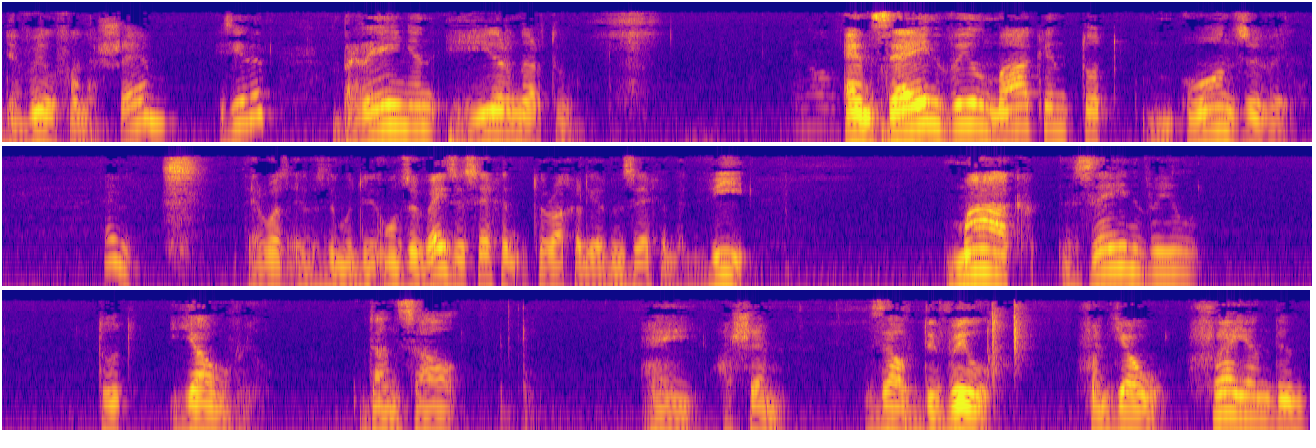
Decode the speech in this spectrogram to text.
de wil van Hashem, zie je dat, brengen hier naartoe. En zijn wil maken tot onze wil. Er was, onze wijze zeggen, Torah geleerden zeggen, dat wie maak zijn wil tot jouw wil, dan zal hij, Hashem, zal de wil van jouw vijanden,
